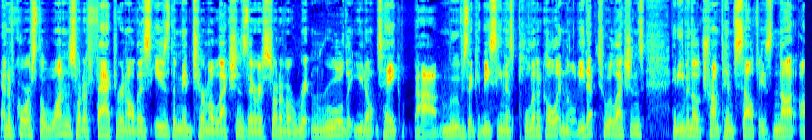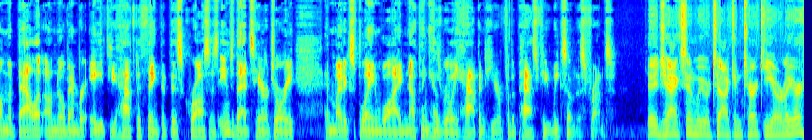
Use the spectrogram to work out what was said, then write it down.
And of course, the one sort of factor in all this is the midterm elections. There is sort of a written rule that you don't take uh, moves that can be seen as political in the lead up to elections. And even though Trump himself is not on the ballot on November 8th, you have to think that this crosses into that territory and might explain why nothing has really happened here for the past few weeks on this front. Hey, Jackson, we were talking turkey earlier.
